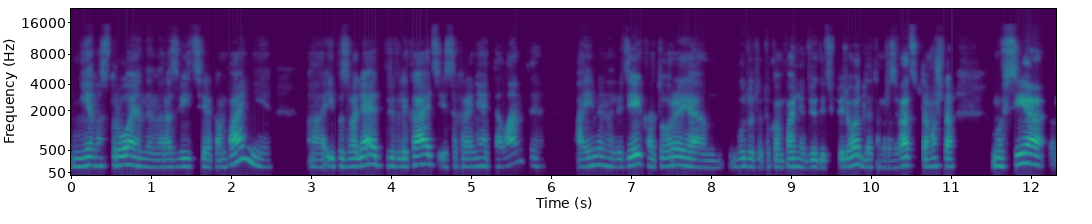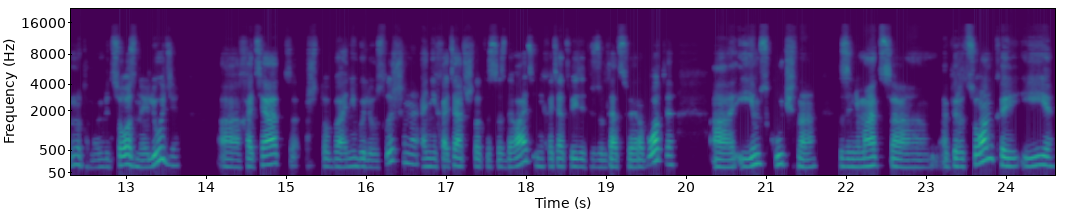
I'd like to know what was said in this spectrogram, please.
не настроены на развитие компании, э, и позволяет привлекать и сохранять таланты, а именно людей, которые будут эту компанию двигать вперед, да, там, развиваться, потому что мы все, ну, там, амбициозные люди, э, хотят, чтобы они были услышаны, они хотят что-то создавать, они хотят видеть результат своей работы, э, и им скучно заниматься операционкой и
